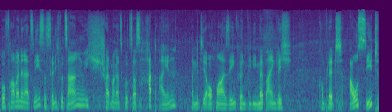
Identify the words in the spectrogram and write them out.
wo fahren wir denn als nächstes hin? Ich würde sagen, ich schalte mal ganz kurz das HUD ein, damit ihr auch mal sehen könnt, wie die Map eigentlich komplett aussieht.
